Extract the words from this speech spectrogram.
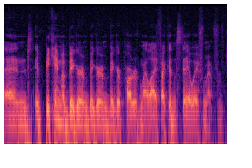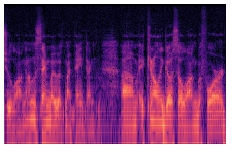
and it became a bigger and bigger and bigger part of my life. I couldn't stay away from it for too long. And I'm the same way with my painting. Um, it can only go so long before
